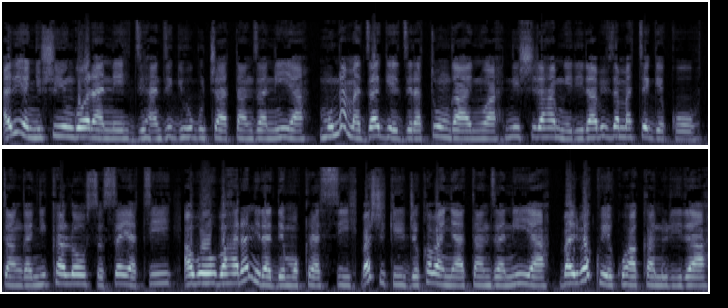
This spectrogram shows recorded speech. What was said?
ariyo nyishu y'ingorane zihanze igihugu cya Tanzania mu nama zagiye ziratunganywa n'ishirahamwe rirabi vy'amategeko Tanganyika Law Society abo baharanira demokarasi bashikirije ko abanyatanzania tanzania bari bakwiye kuhakanurira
